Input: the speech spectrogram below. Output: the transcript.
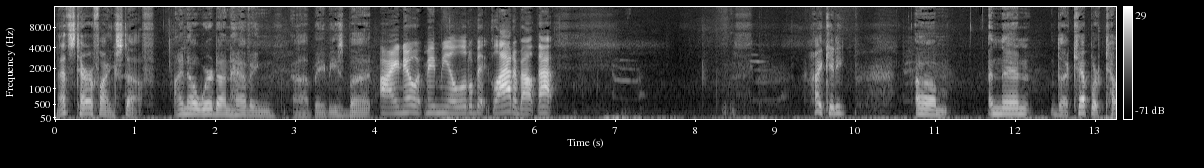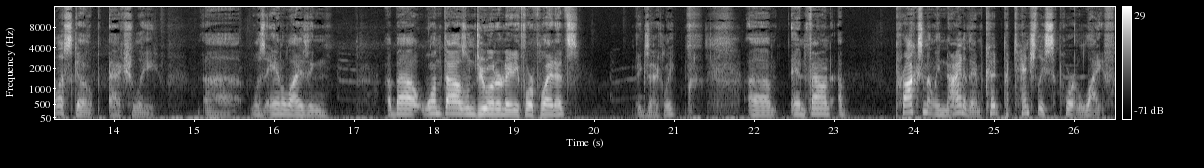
That's terrifying stuff. I know we're done having uh, babies, but I know it made me a little bit glad about that. Hi, Kitty. Um, and then the Kepler telescope actually uh, was analyzing about 1,284 planets, exactly, um, and found approximately nine of them could potentially support life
